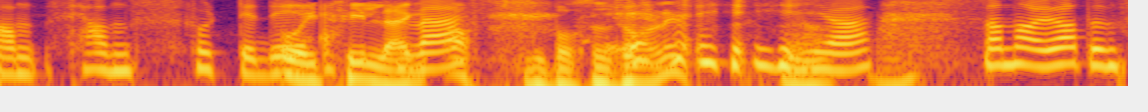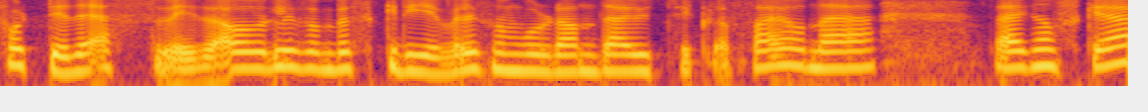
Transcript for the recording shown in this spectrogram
hans, hans fortid i SV. Og i tillegg Aftenposten-journalist. ja. ja. Han har jo hatt en fortid i SV, og liksom beskriver liksom hvordan det har utvikla seg. Og det, det, er ganske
